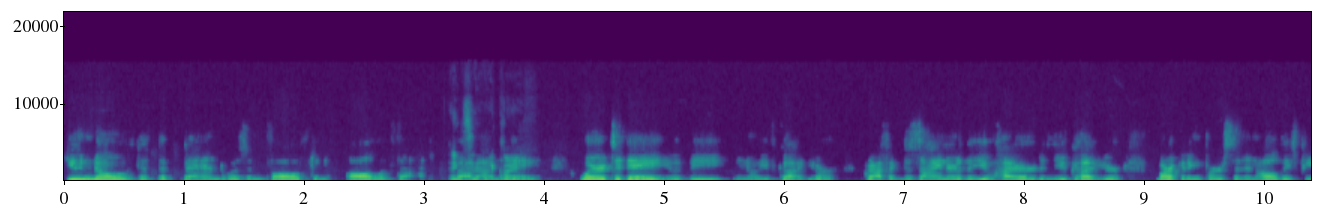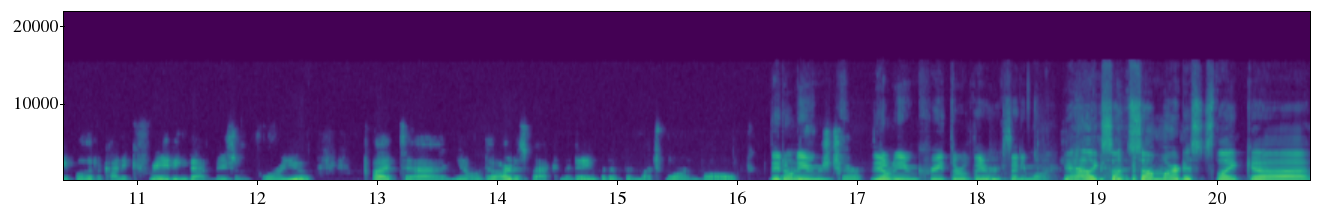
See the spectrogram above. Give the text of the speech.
you know that the band was involved in all of that back in the Exactly. day. where today it would be you know you've got your graphic designer that you've hired and you've got your marketing person and all these people that are kind of creating that vision for you but uh, you know the artists back in the day would have been much more involved they don't uh, even for sure they don't even create their lyrics anymore Yeah, like some some artists like uh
